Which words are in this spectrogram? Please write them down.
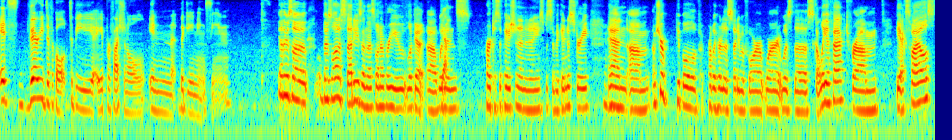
it's very difficult to be a professional in the gaming scene. Yeah, there's a there's a lot of studies in this. Whenever you look at uh, women's yeah. participation in any specific industry, mm-hmm. and um, I'm sure people have probably heard of this study before, where it was the Scully effect from the X Files,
